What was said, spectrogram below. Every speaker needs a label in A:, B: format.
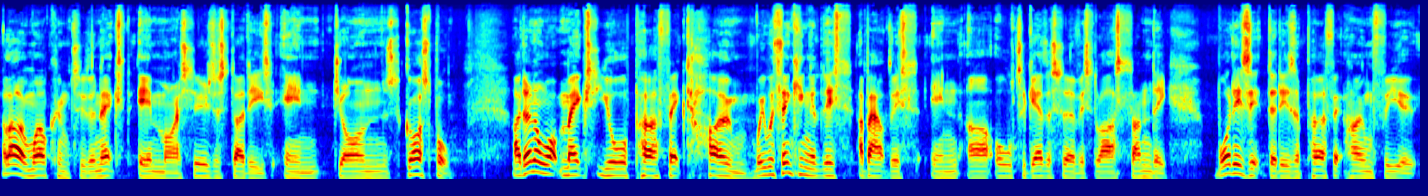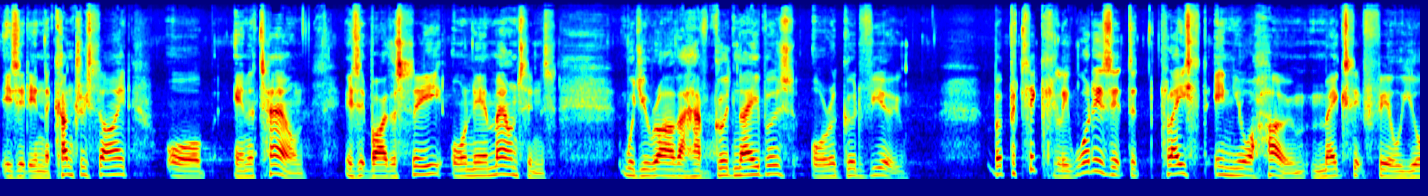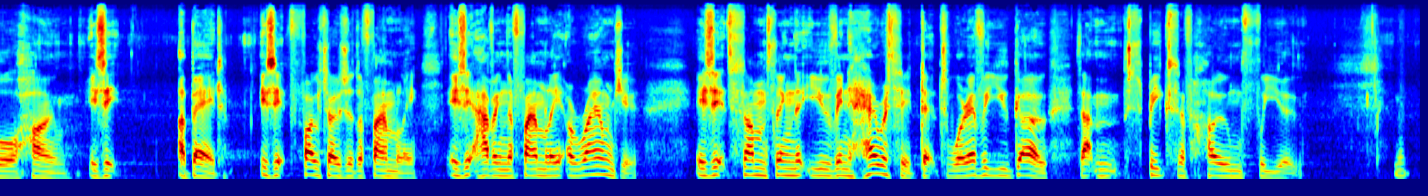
A: Hello and welcome to the next in my series of studies in John's Gospel. I don't know what makes your perfect home. We were thinking of this about this in our all together service last Sunday. What is it that is a perfect home for you? Is it in the countryside or in a town? Is it by the sea or near mountains? Would you rather have good neighbors or a good view? But particularly, what is it that placed in your home makes it feel your home? Is it a bed? Is it photos of the family? Is it having the family around you? Is it something that you've inherited that wherever you go, that speaks of home for you?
